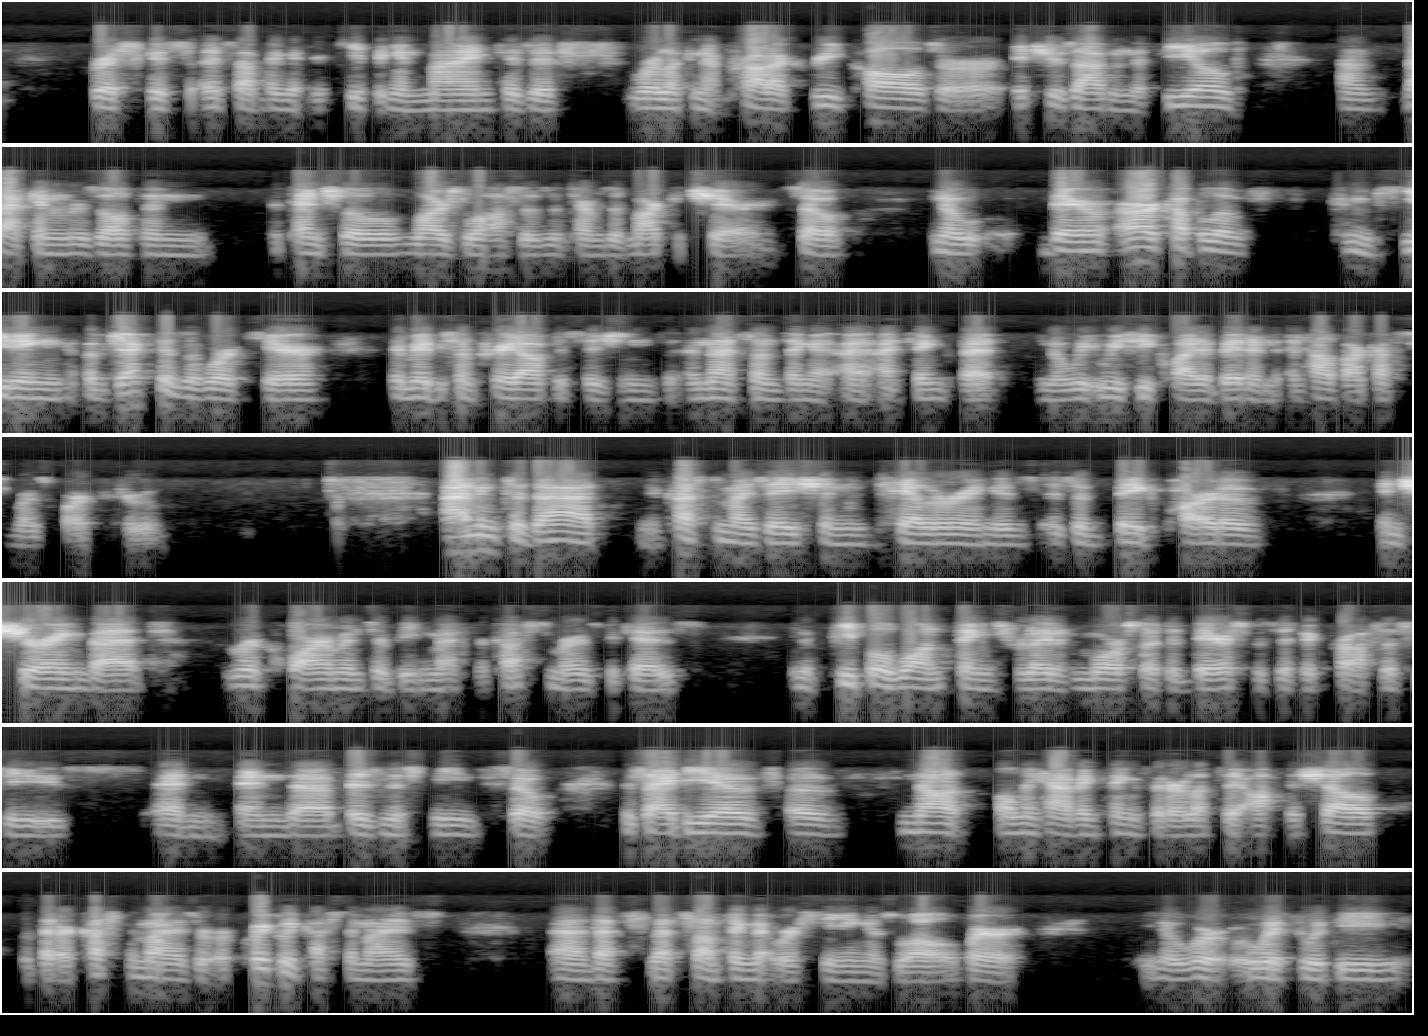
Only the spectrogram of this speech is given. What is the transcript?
risk is, is something that you're keeping in mind. Because if we're looking at product recalls or issues out in the field, um, that can result in potential large losses in terms of market share. So, you know, there are a couple of competing objectives of work here there may be some trade-off decisions, and that's something I, I think that you know we, we see quite a bit and, and help our customers work through. Adding to that, you know, customization, tailoring is is a big part of ensuring that requirements are being met for customers because you know people want things related more so to their specific processes and and uh, business needs. So this idea of of not only having things that are let's say off the shelf but that are customized or, quickly customized uh, that's that's something that we're seeing as well, where you know we're with with the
